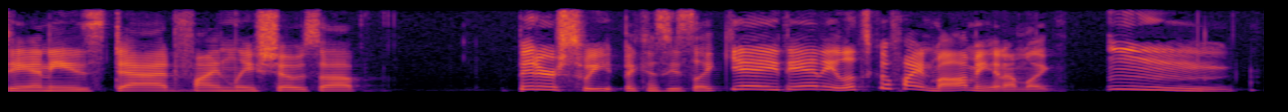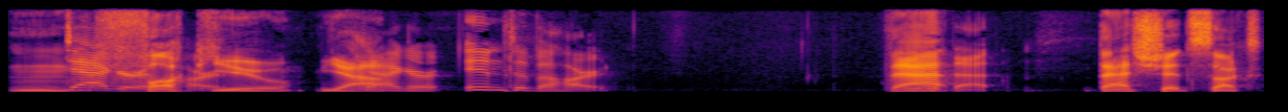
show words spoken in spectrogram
Danny's dad finally shows up. Bittersweet because he's like, "Yay, Danny, let's go find mommy." And I'm like, "Mmm, dagger, in the Fuck you. Yeah. dagger into the heart." That that that shit sucks.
